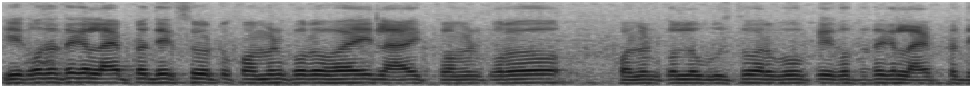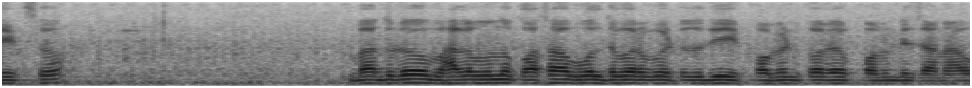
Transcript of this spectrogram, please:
কে কোথা থেকে লাইভটা দেখছ, একটু কমেন্ট করো ভাই লাইক কমেন্ট করো। কমেন্ট করলে বুঝতে পারব কে কোথা থেকে লাইভটা দেখছ। বা দুটো ভালো মন্দ কথাও বলতে পারব, একটু যদি কমেন্ট করো কমেন্টে জানাও।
